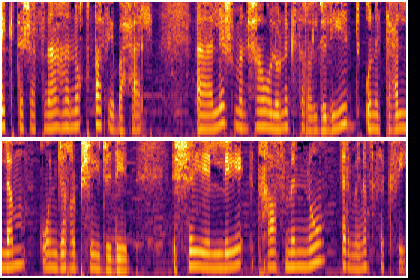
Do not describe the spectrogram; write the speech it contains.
اكتشفناها نقطة في بحر. آه ليش ما نحاول ونكسر الجليد ونتعلم ونجرب شيء جديد؟ الشيء اللي تخاف منه ارمي نفسك فيه.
